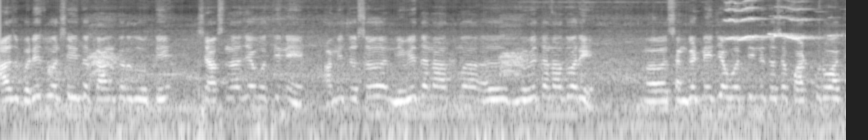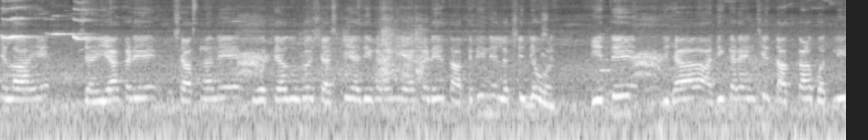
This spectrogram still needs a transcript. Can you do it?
आज बरेच वर्ष इथं काम करत होते. शासनाच्या वतीने आम्ही तसं निवेदनात्म निवेदनाद्वारे संघटनेच्या वतीने तसं पाठपुरावा केला आहे याकडे शासनाने व त्याचबरोबर शासकीय अधिकाऱ्यांनी याकडे तातडीने लक्ष देऊन इथे ह्या अधिकाऱ्यांची तात्काळ बदली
